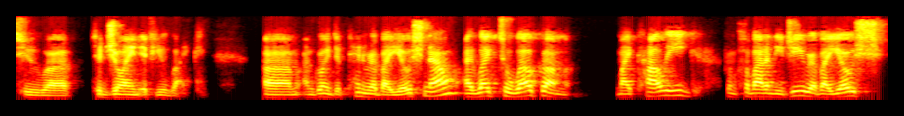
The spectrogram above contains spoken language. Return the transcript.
to, uh, to join if you like. Um, I'm going to pin Rabbi Yosh now. I'd like to welcome my colleague from Chabad NDG, Rabbi Yosh,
